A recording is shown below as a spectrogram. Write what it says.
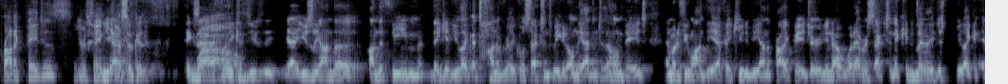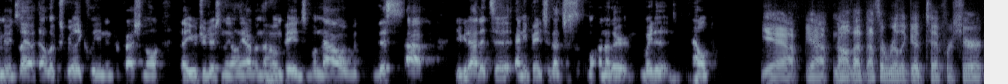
product pages. You're saying you yeah. Can, so because Exactly, because wow. usually, yeah, usually on the on the theme they give you like a ton of really cool sections, but you could only add them to the homepage. And what if you want the FAQ to be on the product page or you know whatever section? It could literally just be like an image layout that looks really clean and professional that you traditionally only have on the homepage. Well, now with this app, you could add it to any page. So that's just another way to help. Yeah, yeah. No, that that's a really good tip for sure.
